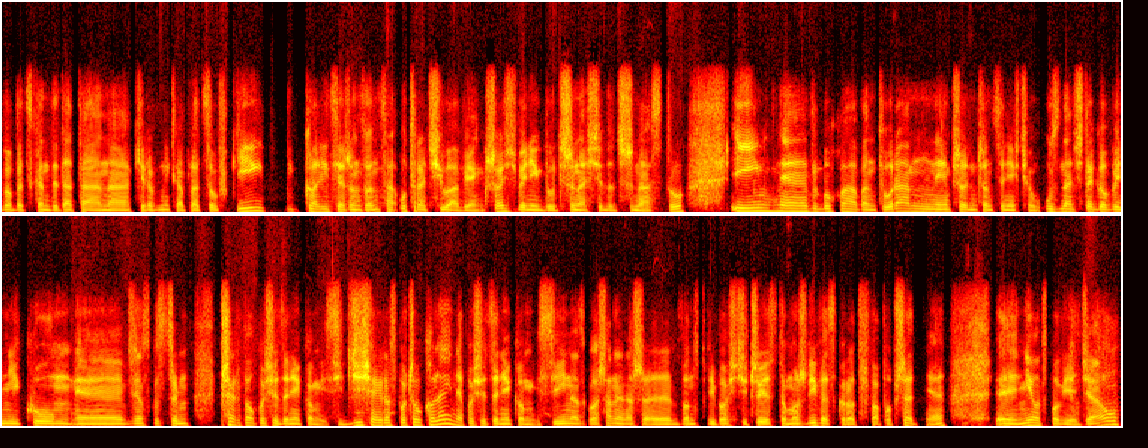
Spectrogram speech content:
wobec kandydata na kierownika placówki koalicja rządząca utraciła większość, wynik był 13 do 13 i e, wybuchła awantura. E, Przewodniczący nie chciał uznać tego wyniku, e, w związku z czym przerwał posiedzenie komisji. Dzisiaj rozpoczął kolejne posiedzenie komisji na zgłaszane nasze wątpliwości, czy jest to możliwe, skoro trwa poprzednie, nie odpowiedział.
